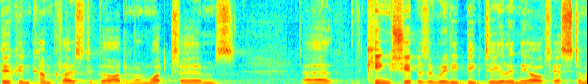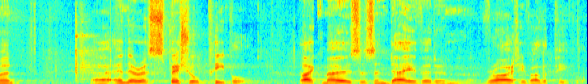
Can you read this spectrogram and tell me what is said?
who can come close to God and on what terms. Uh, kingship is a really big deal in the Old Testament. Uh, and there are special people like Moses and David and a variety of other people.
